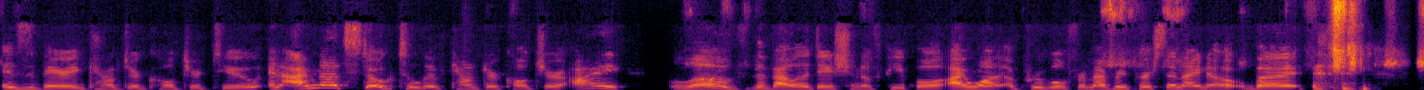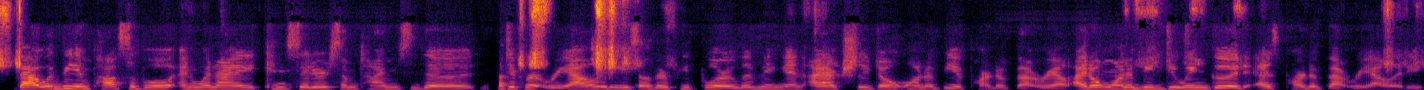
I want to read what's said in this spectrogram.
is very counterculture too. And I'm not stoked to live counterculture. I love the validation of people. I want approval from every person I know, but that would be impossible. And when I consider sometimes the different realities other people are living in, I actually don't want to be a part of that reality. I don't want to be doing good as part of that reality.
